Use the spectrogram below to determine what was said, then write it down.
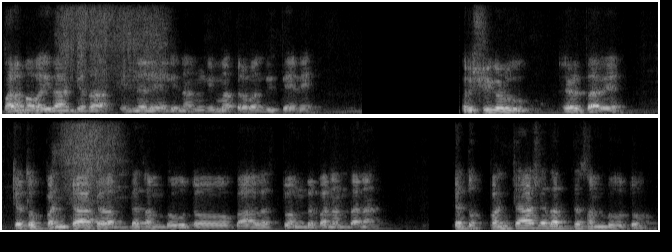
ಪರಮ ವೈರಾಗ್ಯದ ಹಿನ್ನೆಲೆಯಲ್ಲಿ ನಾನು ನಿಮ್ಮ ಹತ್ರ ಬಂದಿದ್ದೇನೆ. ಋಷಿಗಳು ಹೇಳ್ತಾರೆ ಚತುಪಂಚಾಶದಬ್ಧ ಸಂಭೂತೋ ಬಾಲಸ್ತ್ವಂ ನೃಪನಂದನ. ಚತುಪಂಚಾಶದಬ್ಧ ಸಂಭೂತೋ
